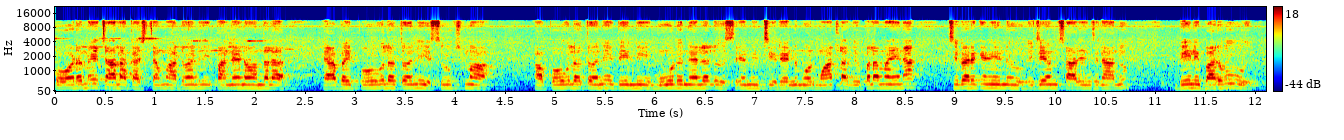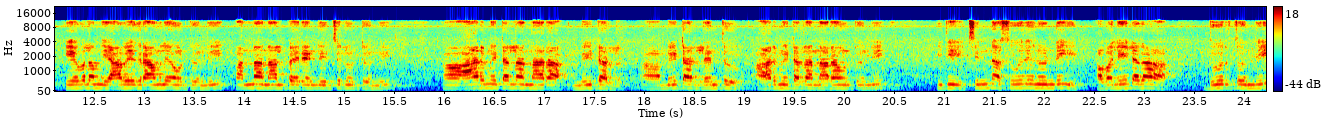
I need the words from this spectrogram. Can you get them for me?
పోవడమే చాలా కష్టం. అటువంటి పన్నెండు వందల యాభై పోగులతోని సూక్ష్మ ఆ పోగులతోని దీన్ని మూడు నెలలు శ్రమించి రెండు మూడు మాటల విఫలమైన చివరికి నేను విజయం సాధించినాను. దీని బరువు కేవలం యాభై గ్రాములే ఉంటుంది. పన్న నలభై రెండు ఇంచులు ఉంటుంది. ఆరు మీటర్ల నర మీటర్లు మీటర్ లెంత్ ఆరు మీటర్ల నర ఉంటుంది. ఇది చిన్న సూది నుండి అవలీలగా దూరుతుంది.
